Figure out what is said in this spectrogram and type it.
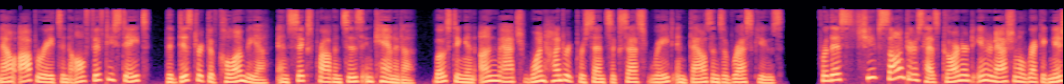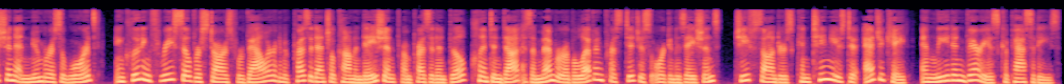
now operates in all 50 states, the District of Columbia, and six provinces in Canada boasting an unmatched 100% success rate in thousands of rescues. For this, Chief Saunders has garnered international recognition and numerous awards, including three Silver Stars for Valor and a Presidential Commendation from President Bill Clinton. As a member of 11 prestigious organizations, Chief Saunders continues to educate and lead in various capacities.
